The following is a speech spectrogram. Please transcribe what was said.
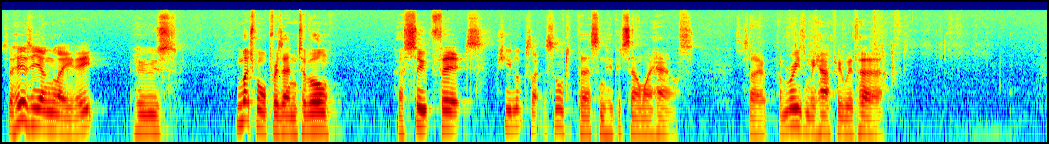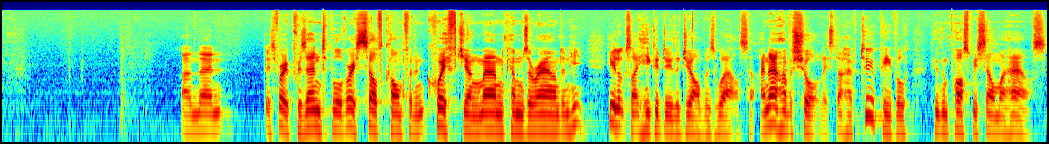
So here's a young lady who's much more presentable. Her suit fits. She looks like the sort of person who could sell my house. So I'm reasonably happy with her. And then this very presentable, very self-confident, quiffed young man comes around and he, he looks like he could do the job as well. So I now have a shortlist. I have two people who can possibly sell my house.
